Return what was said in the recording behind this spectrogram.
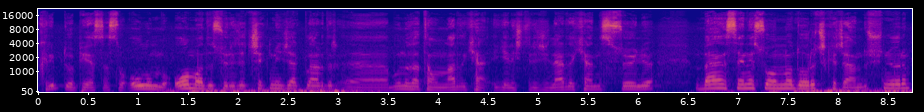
kripto piyasası olumlu olmadığı sürece çıkmayacaklardır. E, bunu zaten onlar da geliştiriciler de kendisi söylüyor. Ben sene sonuna doğru çıkacağını düşünüyorum.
